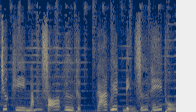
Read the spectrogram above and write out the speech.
trước khi nắm rõ hư thực, gã quyết định giữ thế thủ.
